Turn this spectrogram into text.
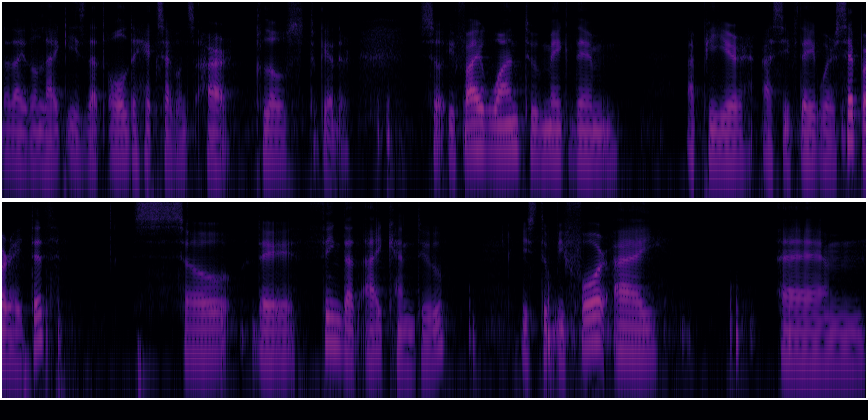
that I don't like, is that all the hexagons are close together. So if I want to make them appear as if they were separated, so the thing that I can do is to before I um,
